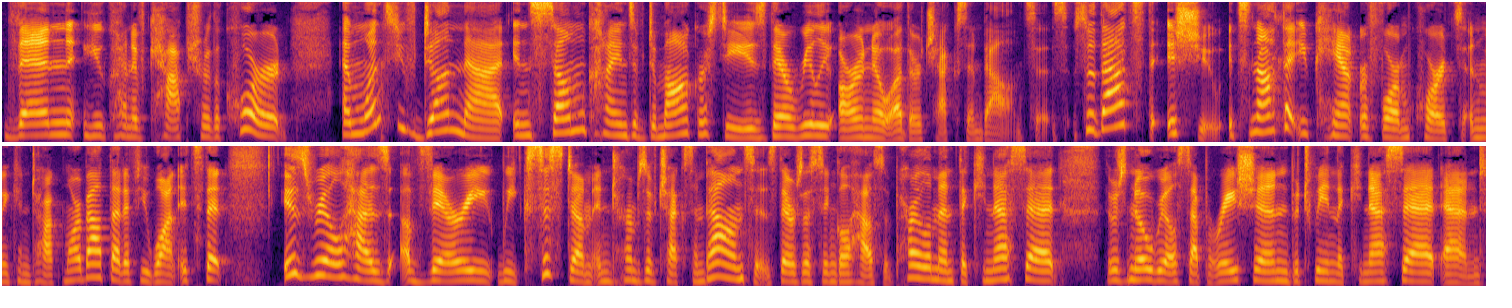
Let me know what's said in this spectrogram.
then you kind of capture the court. And once you've done that, in some kinds of democracies, there really are no other checks and balances. So that's the issue. It's not that you can't reform courts, and we can talk more about that if you want. It's that Israel has a very weak system in terms of checks and balances. There's a single house of parliament, the Knesset. There's no real separation between the Knesset and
